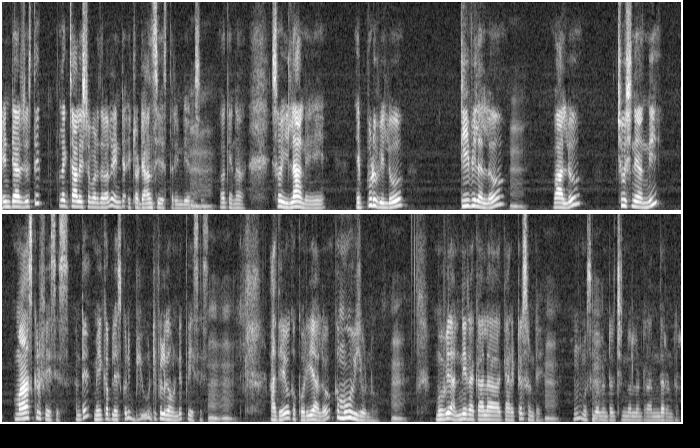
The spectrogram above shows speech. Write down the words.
ఎన్టీఆర్ చూస్తే లైక్ చాలా ఇష్టపడతారు వాళ్ళు. ఎన్టీఆర్ ఇట్లా డ్యాన్స్ చేస్తారు ఇండియన్స్. ఓకేనా? సో ఇలానే ఎప్పుడు వీళ్ళు టీవీలలో వాళ్ళు చూసిన అన్ని మాస్క్డ్ ఫేసెస్. అంటే మేకప్ వేసుకొని బ్యూటిఫుల్గా ఉండే ఫేసెస్. అదే ఒక కొరియాలో ఒక మూవీ చూడు నువ్వు. మూవీలో అన్ని రకాల క్యారెక్టర్స్ ఉంటాయి. ఉమ్, ముసలోళ్ళు ఉంటారు చిన్నోళ్ళు ఉంటారు అందరు ఉంటారు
